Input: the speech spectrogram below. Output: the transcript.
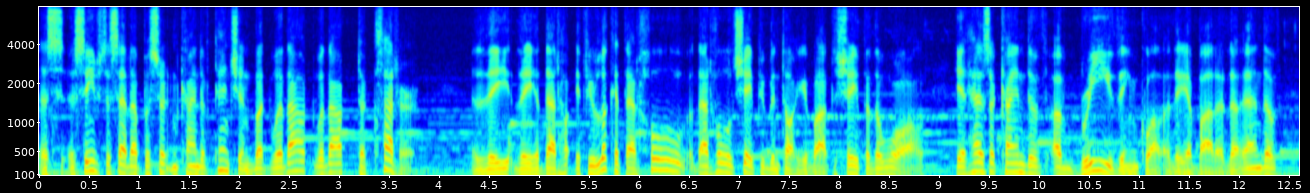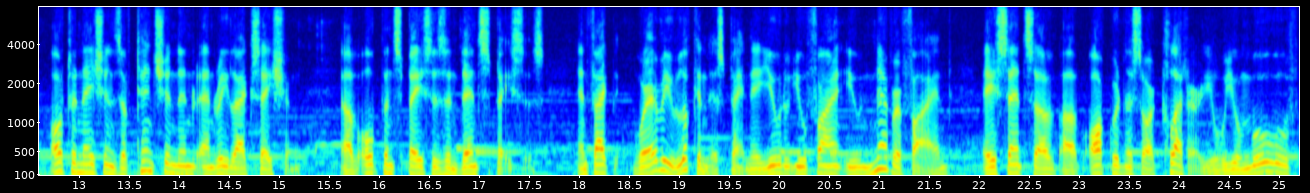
it seems to set up a certain kind of tension, but without without the clutter. The, the that if you look at that whole that whole shape you've been talking about, the shape of the wall, it has a kind of, of breathing quality about it, and of alternations of tension and, and relaxation, of open spaces and dense spaces. In fact, wherever you look in this painting, you, you, find, you never find a sense of, of awkwardness or clutter. You, you, move,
